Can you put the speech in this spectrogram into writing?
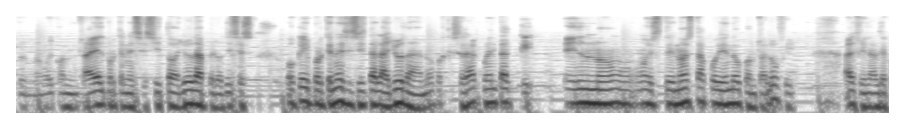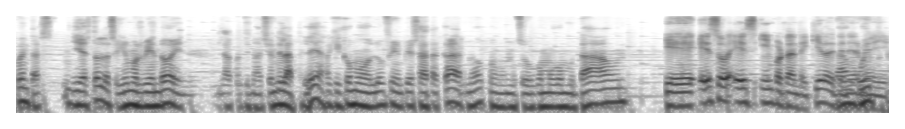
pues me voy contra él porque necesito ayuda, pero dices, ok, ¿por qué necesita la ayuda, no? Porque se da cuenta que él no, este, no está pudiendo contra Luffy, al final de cuentas. Y esto lo seguimos viendo en la continuación de la pelea. Aquí como Luffy empieza a atacar, ¿no? Con su como como down. Que eso es importante, quiero detenerme ahí.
